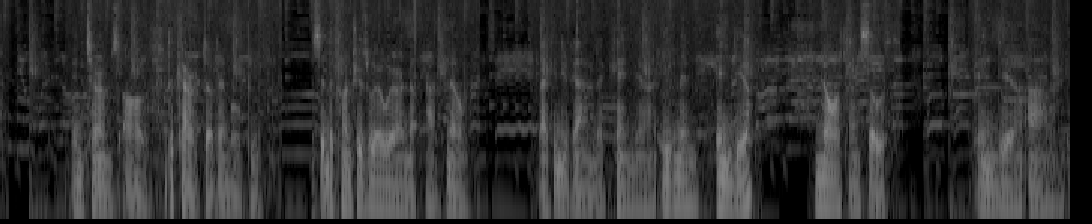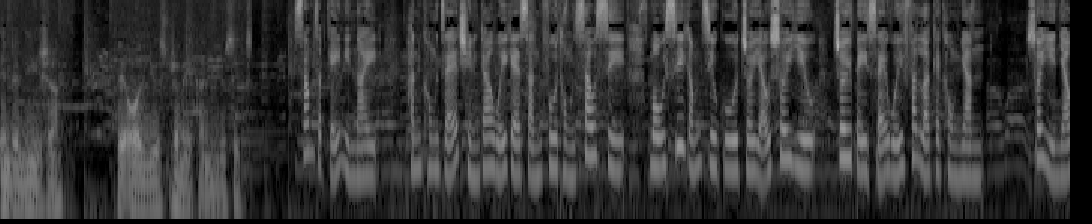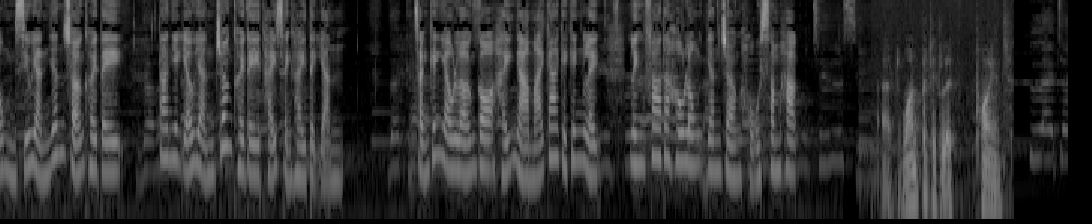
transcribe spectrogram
in terms of the character of MOP. It's in the countries where we are at now, like in Uganda, Kenya, even in India, North and South India, uh, Indonesia, they all use Jamaican music. 三十幾年嚟，貧窮者傳教會嘅神父同修士無私咁照顧最有需要、最被社會忽略嘅窮人。雖然有唔少人欣賞佢哋，但亦有人將佢哋睇成係敵人。曾經有兩個喺牙買加嘅經歷，令花德浩龍印象好深刻。At one particular point,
